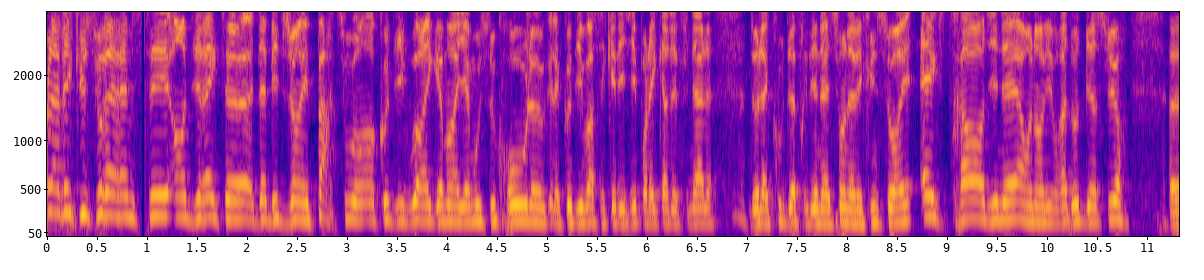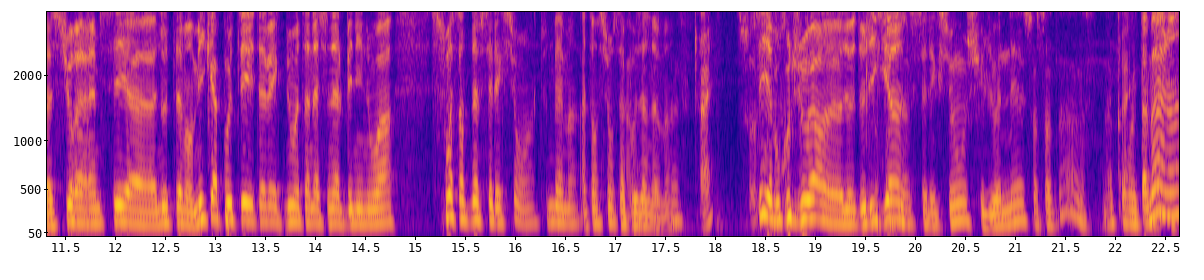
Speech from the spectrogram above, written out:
l'a vécu sur RMC en direct euh, d'Abidjan et partout en Côte d'Ivoire, également à Yamoussoukro. La Côte d'Ivoire s'est qualifiée pour les quarts de finale de la Coupe d'Afrique des Nations. On a vécu une soirée extraordinaire. On en vivra d'autres, bien sûr, euh, sur RMC euh, notamment. Mika Poté est avec nous, international béninois. 69 sélections, hein, tout de même. hein. Attention, ça pose un homme. hein. Ouais. Tu sais, il y a beaucoup de joueurs euh, de, de Ligue 1. 69 sélections, je suis lyonnais, 69. D'accord. C'est pas mal, hein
